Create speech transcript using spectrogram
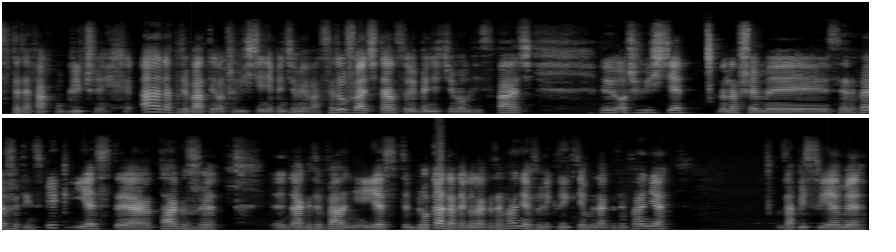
strefach publicznych, a na prywatnych oczywiście nie będziemy Was ruszać, tam sobie będziecie mogli spać. Y, oczywiście na naszym y, serwerze TeamSpeak jest e, także nagrywanie, jest blokada tego nagrywania, jeżeli klikniemy nagrywanie, zapisujemy,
